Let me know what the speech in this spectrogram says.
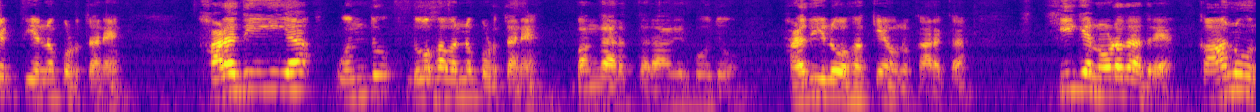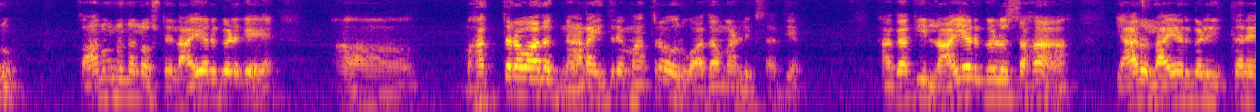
ಶಕ್ತಿಯನ್ನು ಕೊಡ್ತಾನೆ. ಹಳದಿಯ ಒಂದು ಲೋಹವನ್ನು ಕೊಡ್ತಾನೆ. ಬಂಗಾರದ ತರ ಆಗಿರ್ಬೋದು, ಹಳದಿ ಲೋಹಕ್ಕೆ ಅವನು ಕಾರಕ. ಹೀಗೆ ನೋಡೋದಾದ್ರೆ ಕಾನೂನು, ಕಾನೂನಿನಲ್ಲೂ ಅಷ್ಟೇ, ಲಾಯರ್ಗಳಿಗೆ, ಆ ಮಹತ್ತರವಾದ ಜ್ಞಾನ ಇದ್ರೆ ಮಾತ್ರ ಅವ್ರು ವಾದ ಮಾಡ್ಲಿಕ್ಕೆ ಸಾಧ್ಯ. ಹಾಗಾಗಿ ಲಾಯರ್ಗಳು ಸಹ, ಯಾರು ಲಾಯರ್ಗಳು ಇರ್ತಾರೆ,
